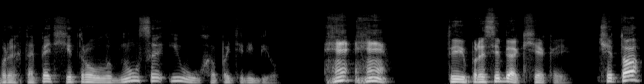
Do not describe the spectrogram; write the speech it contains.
Брехт опять хитро улыбнулся и ухо потеребил. «Хе-хе!» «Ты про себя кхекай». «Чито?»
